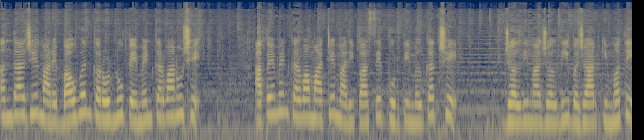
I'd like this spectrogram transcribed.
અંદાજે મારે બાવન કરોડનું પેમેન્ટ કરવાનું છે. આ પેમેન્ટ કરવા માટે મારી પાસે પૂરતી મિલકત છે. જલ્દીમાં જલ્દી બજાર કિંમતે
